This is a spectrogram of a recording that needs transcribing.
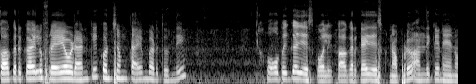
కాకరకాయలు ఫ్రై అవ్వడానికి కొంచెం టైం పడుతుంది. ఓపిక్గా చేసుకోవాలి. కాకరకాయ చేసుకున్నప్పుడు. అందుకే నేను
